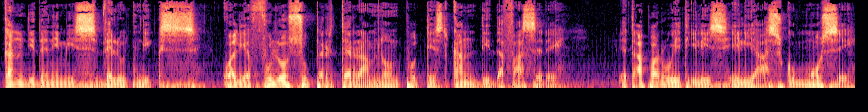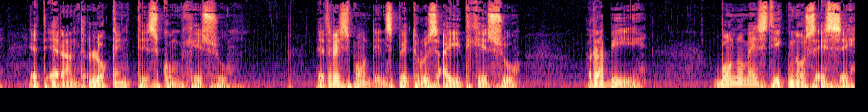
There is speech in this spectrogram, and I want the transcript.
Candida nemis velut nix, qualia fulo super terram non potest candida facere. Et apparuit illis Elias cum Mose, et erant locentes cum Jesu. Et respondens Petrus ait Jesu, Rabbi, bonum est ignos esse,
